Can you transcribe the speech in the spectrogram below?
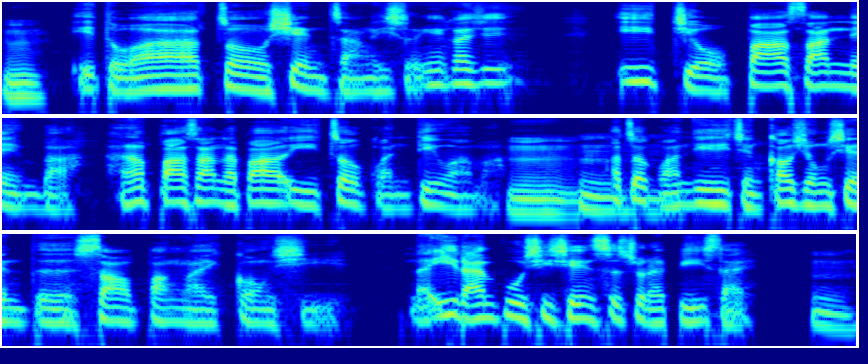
嗯，伊拄啊做县长，伊说应该是。一九八三年吧，好像八三的八一做管长啊嘛，嗯。嗯，他做管长以前高雄县的少棒来恭喜，那依然不惜先试出来比赛，嗯，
